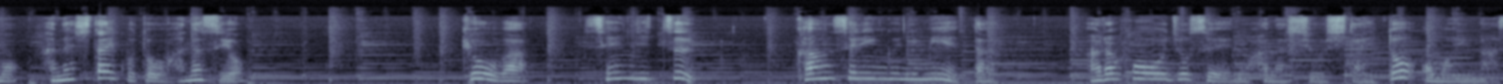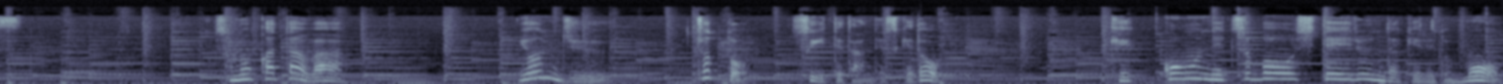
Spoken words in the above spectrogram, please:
も話したいことを話すよ今日は先日カウンセリングに見えたアラフォー女性の話をしたいと思いますその方は40ちょっと過ぎてたんですけど結婚を熱望しているんだけれども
